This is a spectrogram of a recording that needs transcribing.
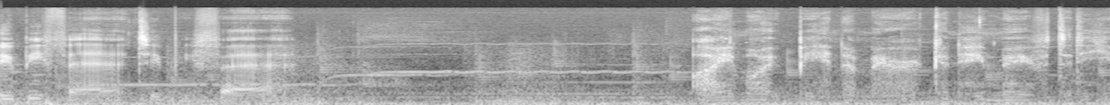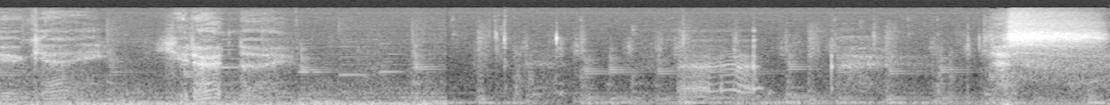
To be fair, to be fair, I might be an American who moved to the UK. You don't know. Uh, yes.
